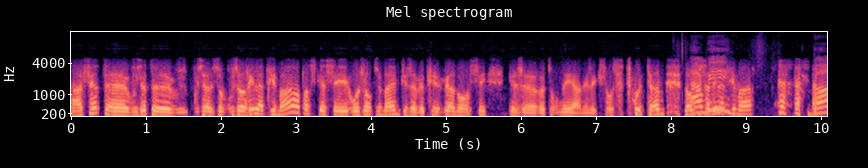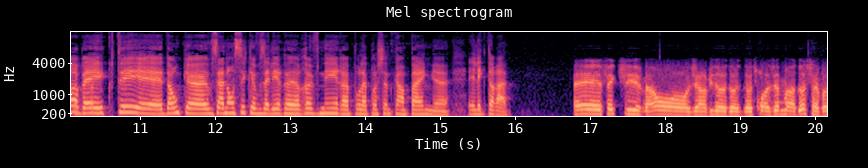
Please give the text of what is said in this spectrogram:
En fait, euh, vous êtes euh, vous, vous, aurez la primeur parce que c'est aujourd'hui même que j'avais prévu annoncer que je retournais en élection cet automne. Donc ah vous avez la primeur. bon, ben écoutez, euh, donc vous annoncez que vous allez revenir pour la prochaine campagne électorale. Effectivement, j'ai envie d'un troisième mandat. Ça va,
